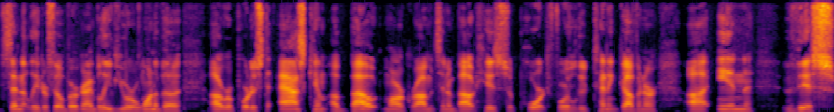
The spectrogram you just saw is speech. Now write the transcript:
Senate Leader Phil Berger. I believe you were one of the uh, reporters to ask him about Mark Robinson, about his support for the lieutenant governor uh, in this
